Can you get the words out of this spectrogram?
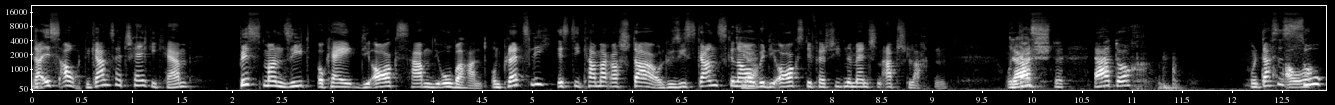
Da ist auch die ganze Zeit Shaky Cam, bis man sieht, okay, die Orks haben die Oberhand. Und plötzlich ist die Kamera starr und du siehst ganz genau, Ja. wie die Orks die verschiedenen Menschen abschlachten. Und ja, das, st- ja, doch. und das ist Aua. so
